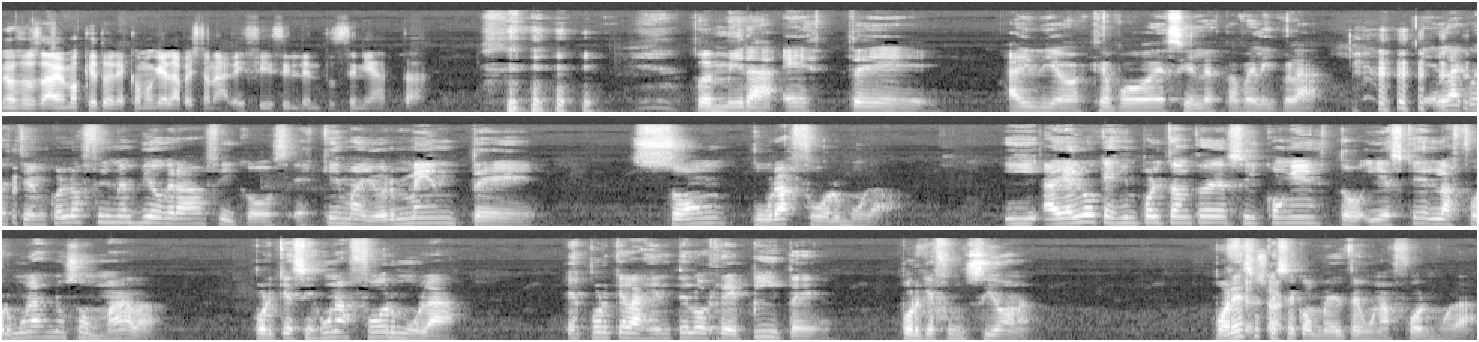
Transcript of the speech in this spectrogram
Nosotros sabemos que tú eres como que la persona difícil de tu cineasta. pues mira, este... Ay Dios, ¿qué puedo decir de esta película? la cuestión con los filmes biográficos es que mayormente son pura fórmula. Y hay algo que es importante decir con esto, y es que las fórmulas no son malas. Porque si es una fórmula, es porque la gente lo repite porque funciona. Por eso es que se convierte en una fórmula.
